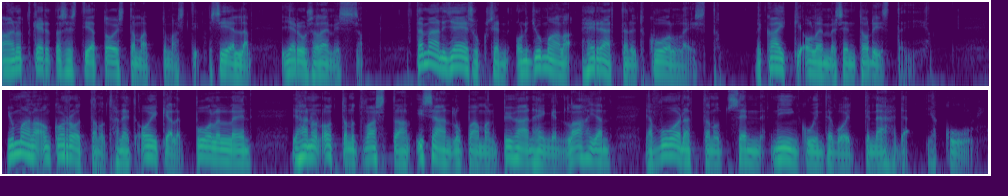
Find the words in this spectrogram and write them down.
ainutkertaisesti ja toistamattomasti siellä Jerusalemissa. Tämän Jeesuksen on Jumala herättänyt kuolleista. Me kaikki olemme sen todistajia. Jumala on korottanut hänet oikealle puolelleen ja hän on ottanut vastaan isän lupaaman pyhän hengen lahjan ja vuodattanut sen niin kuin te voitte nähdä ja kuulla.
